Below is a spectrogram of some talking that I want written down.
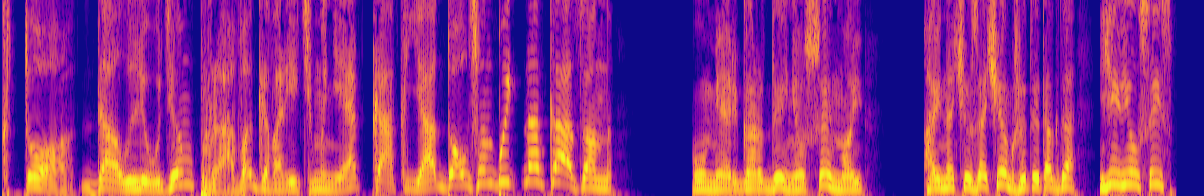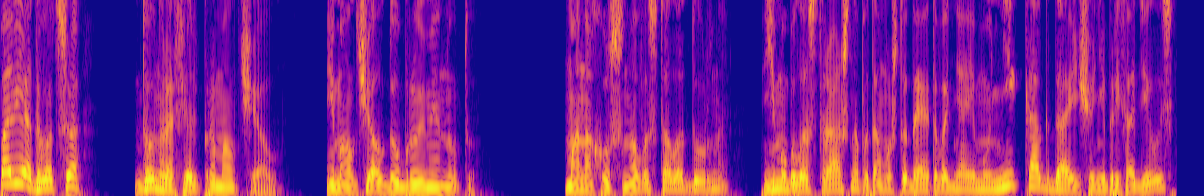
Кто дал людям право говорить мне, как я должен быть наказан? Умерь гордыню, сын мой. А иначе зачем же ты тогда явился исповедоваться? Дон Рафель промолчал. И молчал добрую минуту. Монаху снова стало дурно. Ему было страшно, потому что до этого дня ему никогда еще не приходилось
